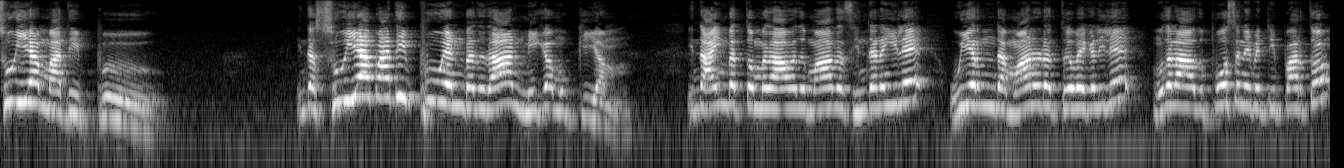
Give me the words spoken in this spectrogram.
சுயமதிப்பு. இந்த சுயமதிப்பு என்பதுதான் மிக முக்கியம். இந்த ஐம்பத்தொன்பதாவது மாத சிந்தனையிலே உயர்ந்த மானுட தேவைகளிலே முதலாவது போஷணை பற்றி பார்த்தோம்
